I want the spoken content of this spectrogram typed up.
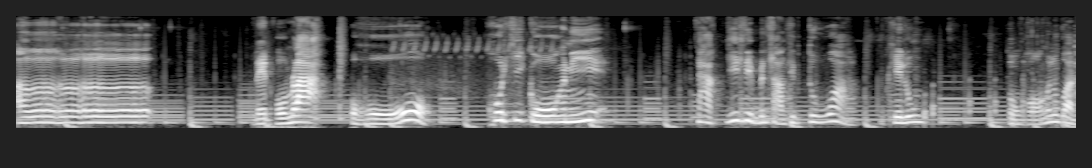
เออเด็ดผมละ โอ้โห โคตรขี้โกงอันนี้ จาก 20 เป็น 30 ตัว โอเคลุง ส่งของให้ลุงก่อน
